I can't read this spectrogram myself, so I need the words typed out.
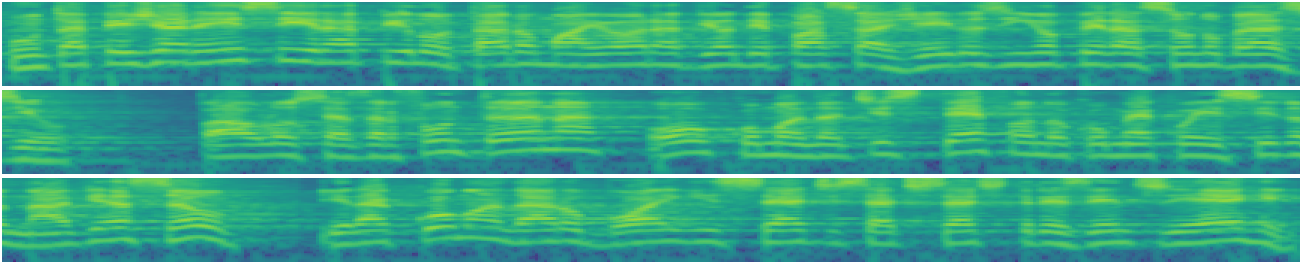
Um tapejarense irá pilotar o maior avião de passageiros em operação no Brasil. Paulo César Fontana, ou comandante Stefano, como é conhecido na aviação, irá comandar o Boeing 777-300R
